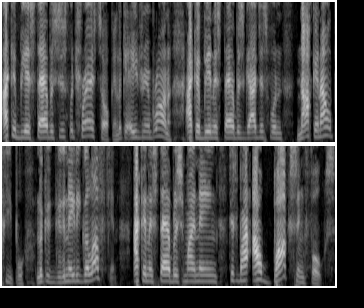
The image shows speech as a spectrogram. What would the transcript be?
I could be established just for trash talking. Look at Adrian Broner. I could be an established guy just for knocking out people. Look at Gennady Golovkin. I can establish my name just by outboxing folks.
